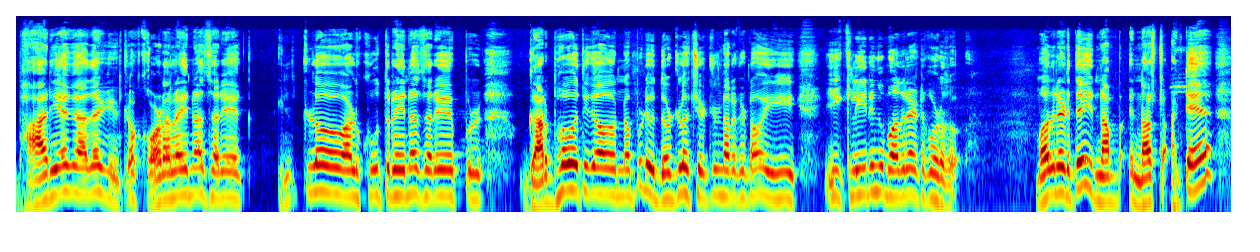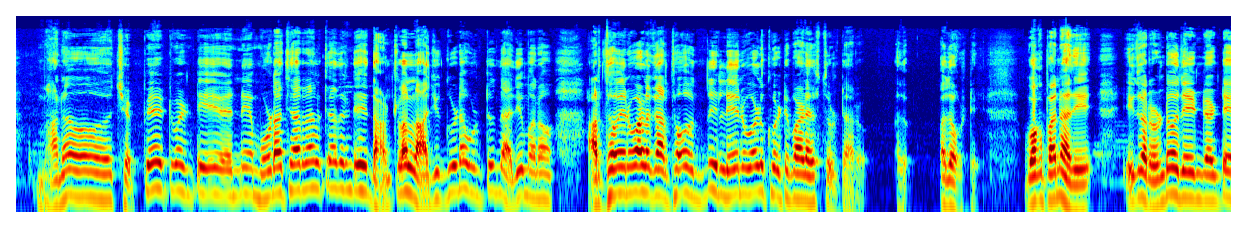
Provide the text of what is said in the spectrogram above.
భార్య కాదండి ఇంట్లో కోడలైనా సరే ఇంట్లో వాళ్ళు కూతురైనా సరే ఇప్పుడు గర్భవతిగా ఉన్నప్పుడు దొడ్లో చెట్లు నరకడం ఈ ఈ క్లీనింగ్ మొదలెట్టకూడదు. మొదలెడితే నష్టం అంటే మనం చెప్పేటువంటి మూఢాచారాలు కాదండి. దాంట్లో లాజిక్ కూడా ఉంటుంది. అది మనం అర్థమైన వాళ్ళకి అర్థం అవుతుంది లేని వాళ్ళు కొట్టిపాడేస్తుంటారు. అది అదొకటి. ఒక పని అది. ఇక రెండవది ఏంటంటే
